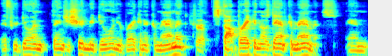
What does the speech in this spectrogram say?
if you're doing things you shouldn't be doing, you're breaking a commandment. Sure. Stop breaking those damn commandments. And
